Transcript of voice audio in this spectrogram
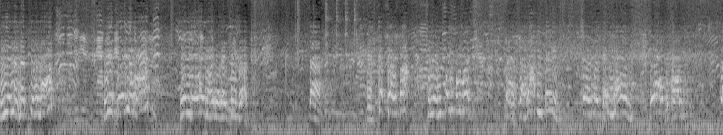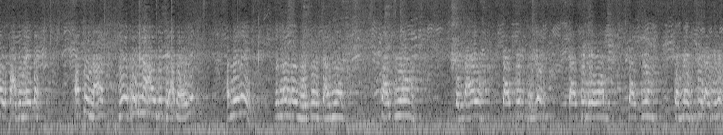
មានតែទៅមកមានតែយកមកខ្ញុំយកឲ្យមកដល់ទីស្អាតតាកាត់ទៅបាក់ខ្ញុំទៅទៅមក តែសារៈទីចូលមកទៅមកក៏អត់ផងទៅបាក់ទៅនេះទៅអត់ទៅណាមើលឃើញណាឲ្យវាប្រាប់ហើយអានេះខ្ញុំទៅមួយទៅចៅខ្ញុំចៅខ្ញុំសំដៅចៅខ្ញុំខ្ញុំចៅខ្ញុំរួមចៅខ្ញុំចំណេះពីឲ្យខ្ញុំ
